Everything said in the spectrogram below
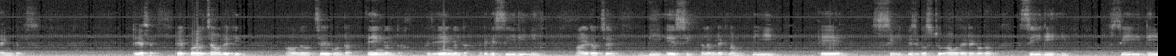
অ্যাঙ্গেলস ঠিক আছে? এরপরে হচ্ছে আমাদের কি? আমাদের হচ্ছে কোনটা? এই অ্যাঙ্গেলটা এই যে এই অ্যাঙ্গেলটা এটা কি সিডিই আর এটা হচ্ছে বিএসি তাহলে আমি লিখলাম B A C is equals to আমাদের এটা কত? সিডিই সিডিই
